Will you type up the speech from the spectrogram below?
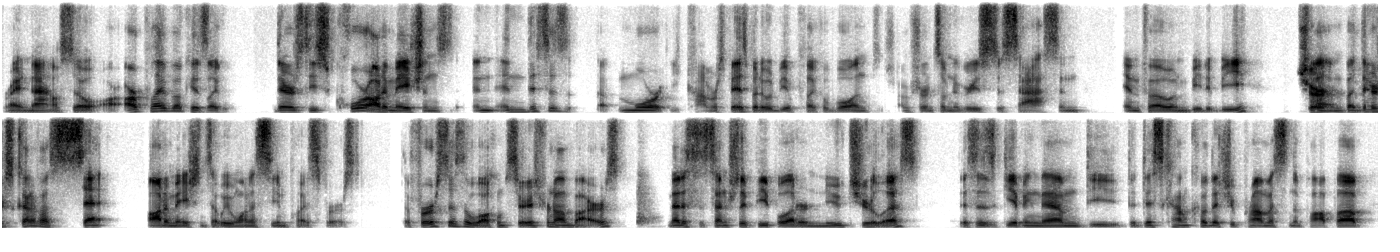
right now. So our, our playbook is like there's these core automations, and, and this is more e-commerce based, but it would be applicable, and I'm sure in some degrees to SaaS and info and B2B. Sure. Um, but there's kind of a set automations that we want to see in place first. The first is the welcome series for non-buyers. That is essentially people that are new to your list. This is giving them the, the discount code that you promised in the pop-up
